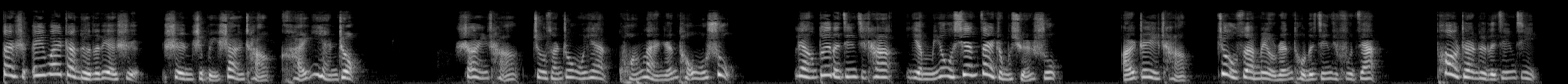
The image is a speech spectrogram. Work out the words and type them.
但是 AY 战队的劣势甚至比上一场还严重。上一场就算钟无艳狂揽人头无数，两队的经济差也没有现在这么悬殊。而这一场就算没有人头的经济附加，炮战队的经济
